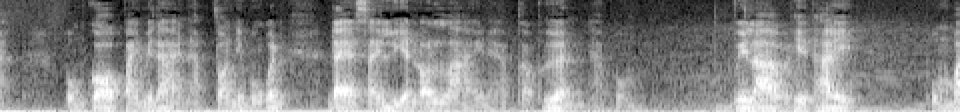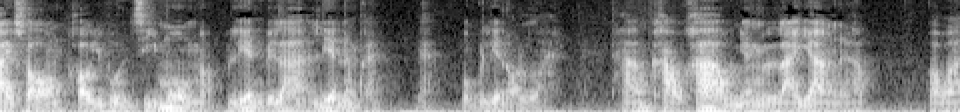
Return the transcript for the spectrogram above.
นะผมก็ไปไม่ได้นะครับ ตอนนี้ผมก็ได้อาศัยเรียนออนไลน์นะครับกับเพื่อนนะครับผมเวลาประเทศไทย ผมบ่ายสองเขาอยู่พุ่นสี่โมงเนาะเรียนเวลาเรียนน้กันนะผมก็เรียนออนไลน์ ถามข่าวข่าวอย่างหลายอย่างนะครับ เพราะว่า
